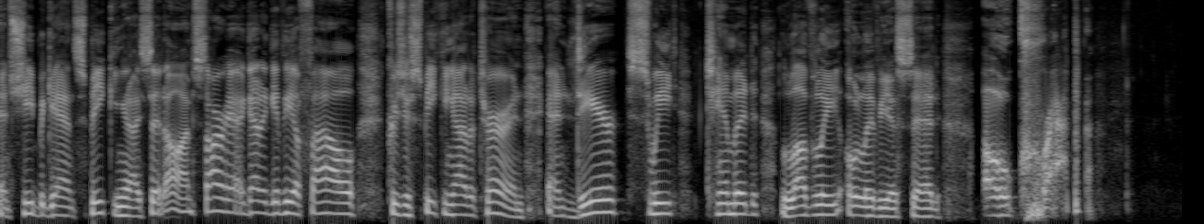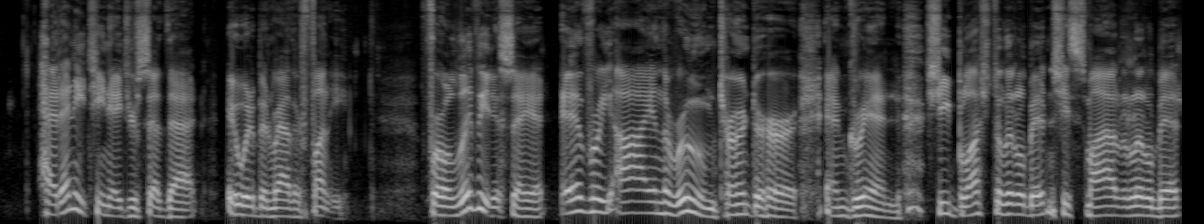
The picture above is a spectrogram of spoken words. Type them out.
and she began speaking. And I said, Oh, I'm sorry. I got to give you a foul because you're speaking out of turn. And dear, sweet, timid, lovely Olivia said, Oh, crap. Had any teenager said that, it would have been rather funny. For Olivia to say it, every eye in the room turned to her and grinned. She blushed a little bit and she smiled a little bit,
